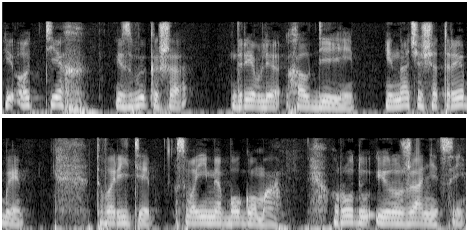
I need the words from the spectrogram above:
и от тех из выкаша древле халдеи, иначе ша требы творите своими Богома роду и рожаницы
